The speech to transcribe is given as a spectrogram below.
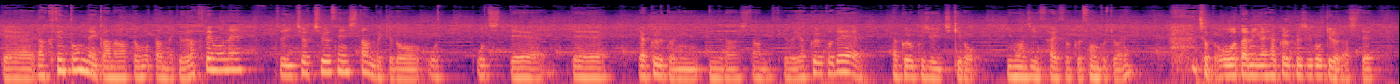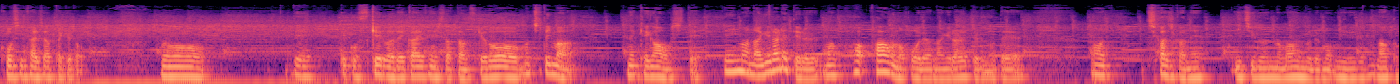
て、楽天取んねえかなって思ったんだけど、楽天もね、ちょっと一応抽選したんだけど、落ちて、で、ヤクルトに入団したんですけど、ヤクルトで161キロ、日本人最速、その時はね。ちょっと大谷が165キロ出して更新されちゃったけど。もうで、結構スケールがでかい選手だったんですけど、ちょっと今、ね、怪我をしてで今投げられてる、まあ、ファームの方では投げられてるので、まあ、近々ね一軍のマウンドでも見れればなと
